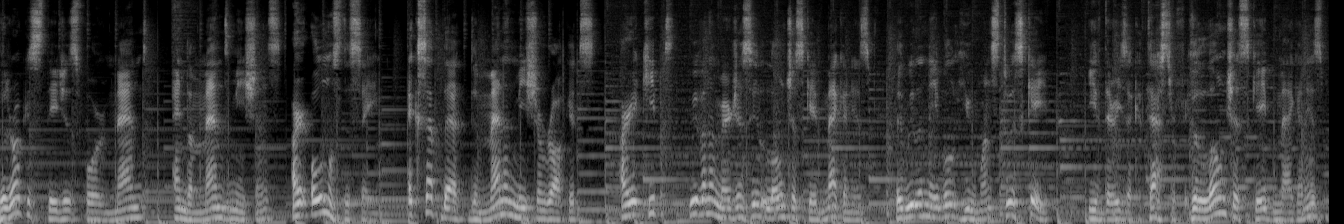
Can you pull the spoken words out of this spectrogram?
The rocket stages for manned and unmanned missions are almost the same, except that the manned mission rockets are equipped with an emergency launch escape mechanism that will enable humans to escape if there is a catastrophe. The launch escape mechanism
